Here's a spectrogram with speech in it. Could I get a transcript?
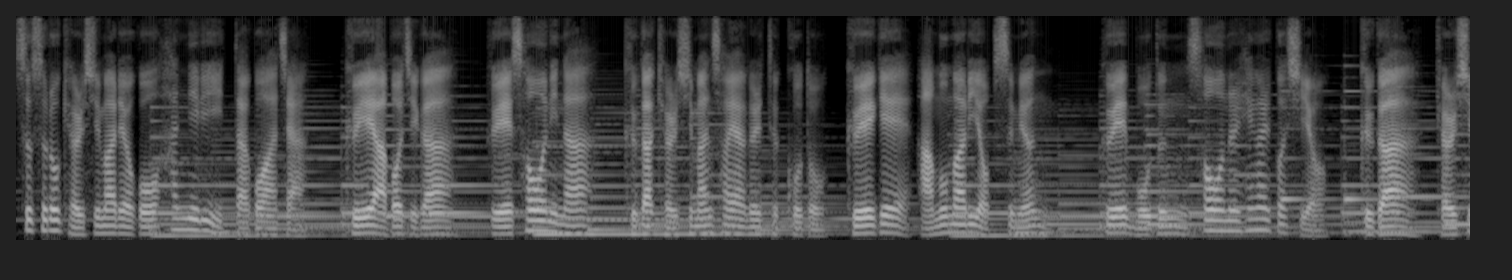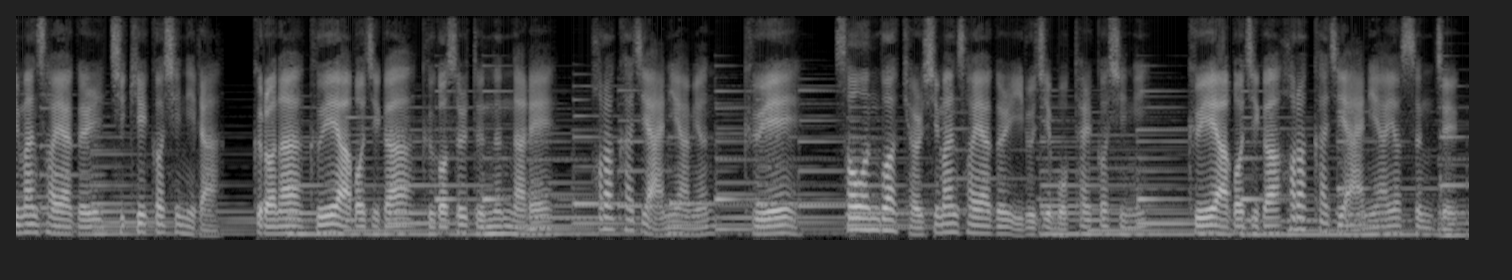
스스로 결심하려고 한 일이 있다고 하자 그의 아버지가 그의 서원이나 그가 결심한 서약을 듣고도 그에게 아무 말이 없으면 그의 모든 서원을 행할 것이요. 그가 결심한 서약을 지킬 것이니라. 그러나 그의 아버지가 그것을 듣는 날에 허락하지 아니하면 그의 서원과 결심한 서약을 이루지 못할 것이니 그의 아버지가 허락하지 아니하였은즉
